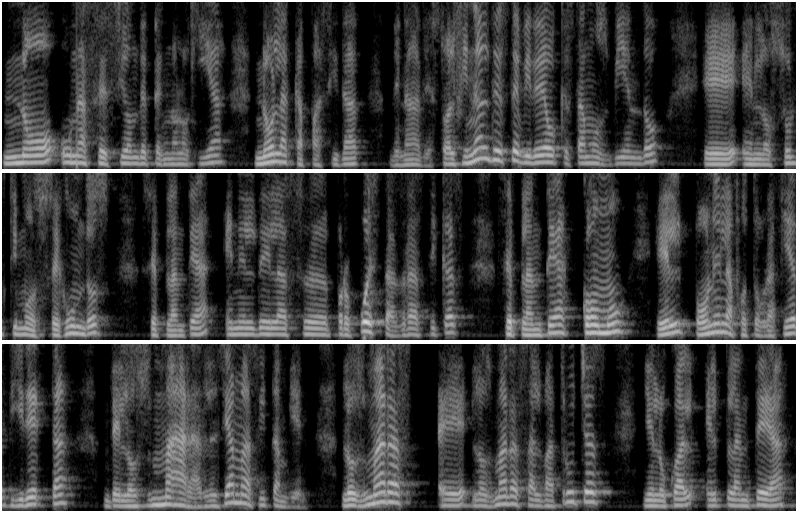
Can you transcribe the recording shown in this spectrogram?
no una sesión de tecnología, no la capacidad de nada de esto. Al final de este video que estamos viendo, eh, en los últimos segundos, se plantea en el de las eh, propuestas drásticas, se plantea cómo él pone la fotografía directa de los maras, les llama así también, los maras, eh, los maras salvatruchas, y en lo cual él plantea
